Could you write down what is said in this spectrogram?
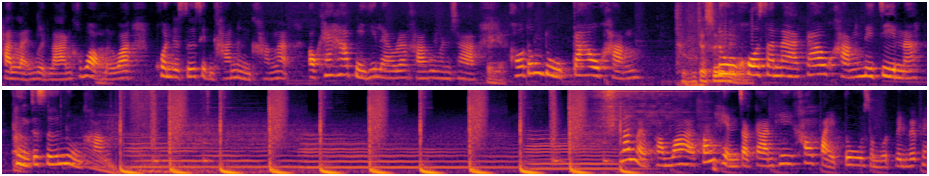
พันหลายหมื่นล้านเขาบอกเลยว่าคนจะซื้อสินค้าหนึ่งครั้งอะเอาแค่ 5 ปีที่แล้วนะคะคุณบัญชาเป็นไงเขาต้องดู 9 ครั้งถึงจะซื้อดูหนึ่งโฆษณา 9 ครั้งในจีนนะถึงจะซื้อ 1 ครั้งนั่นหมายความว่าต้องเห็นจากการที่เข้าไปตู้สมมติเป็นเว็บคล้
